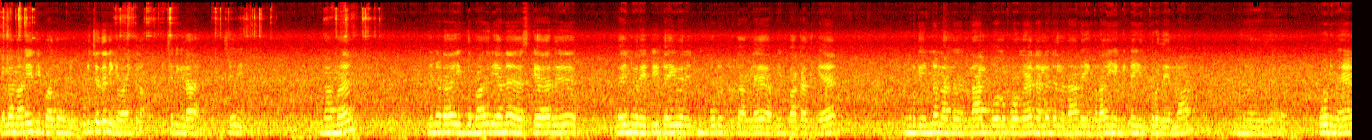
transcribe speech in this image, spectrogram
எல்லா நாணயத்தையும் பார்த்தோம். உங்களுக்கு பிடிச்சதை நீங்கள் வாங்கிக்கலாம். சரிங்களா? சரி. நாம் என்னடா இந்த மாதிரியான ஸ்கேரு லைன் வெரைட்டி டை வெரைட்டின்னு போட்டுட்ருக்காங்களே அப்படின்னு பார்க்காதீங்க. உங்களுக்கு இன்னும் நான் நாள் போக போக நல்ல நல்ல நாணயங்களாக என்கிட்ட இருக்கிறதையெல்லாம் எல்லாம் போடுவேன்.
